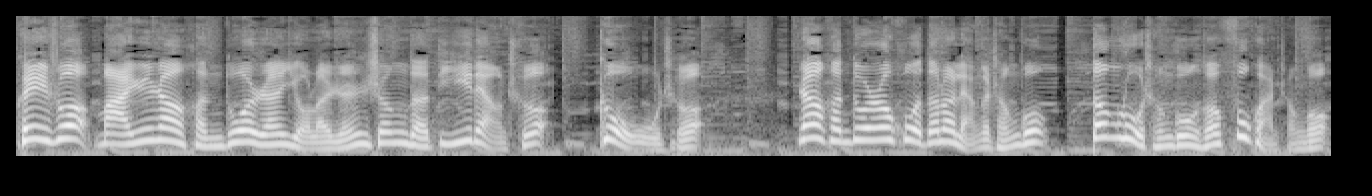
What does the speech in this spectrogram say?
可以说，马云让很多人有了人生的第一辆车——购物车，让很多人获得了两个成功：登录成功和付款成功，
